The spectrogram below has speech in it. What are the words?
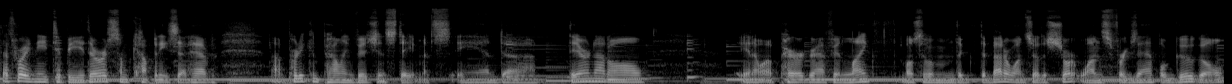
that's where you need to be. There are some companies that have uh, pretty compelling vision statements, and uh, they are not all you know, a paragraph in length. Most of them, the, the better ones are the short ones. For example, Google,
